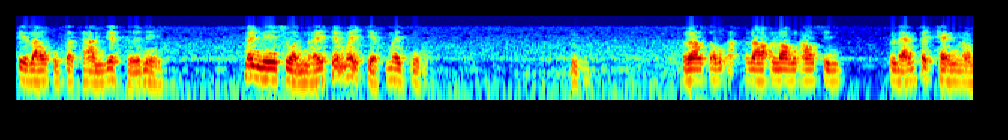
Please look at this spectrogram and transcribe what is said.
ที่เราอุปทานยึดถือนี่ไม่มีส่วนไหนจะไม่เจ็บไม่ปวดเราต้องเราลองเอาสิ่งแหลมไปแทงลอง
